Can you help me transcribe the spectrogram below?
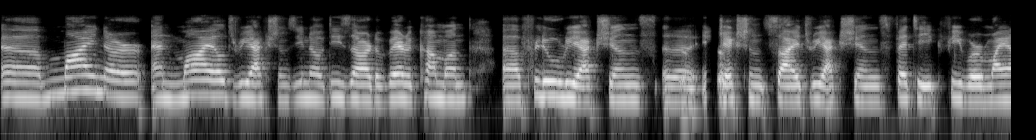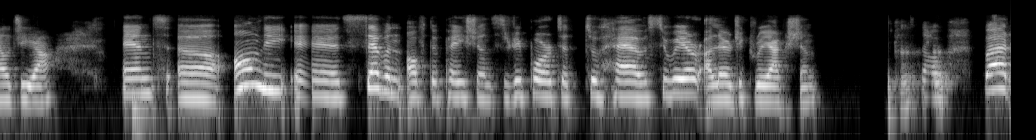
uh, minor and mild reactions. You know, these are the very common uh, flu reactions, uh, Yeah, injection site reactions, fatigue, fever, myalgia. And uh, only uh, seven of the patients reported to have severe allergic reaction. Okay. So, but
